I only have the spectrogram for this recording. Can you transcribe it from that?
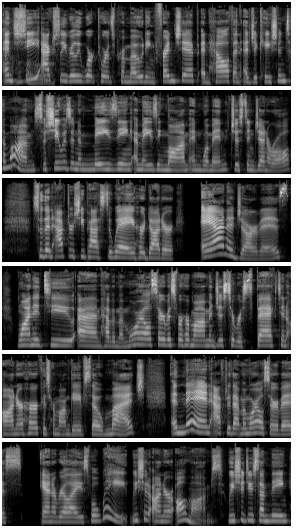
And she Oh. actually really worked towards promoting friendship and health and education to moms. So she was an amazing, amazing mom and woman just in general. So then after she passed away, her daughter, Anna Jarvis wanted to um, have a memorial service for her mom and just to respect and honor her because her mom gave so much. And then after that memorial service, Anna realized, well, wait, we should honor all moms. We should do something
